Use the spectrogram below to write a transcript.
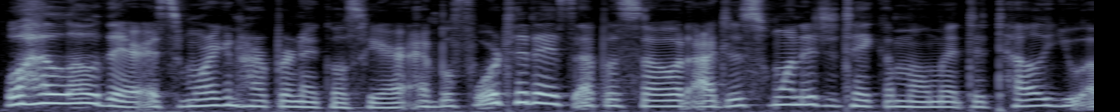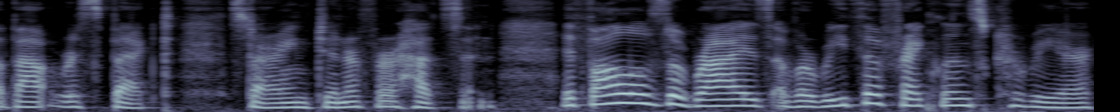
Well, hello there. It's Morgan Harper Nichols here. And before today's episode, I just wanted to take a moment to tell you about Respect, starring Jennifer Hudson. It follows the rise of Aretha Franklin's career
